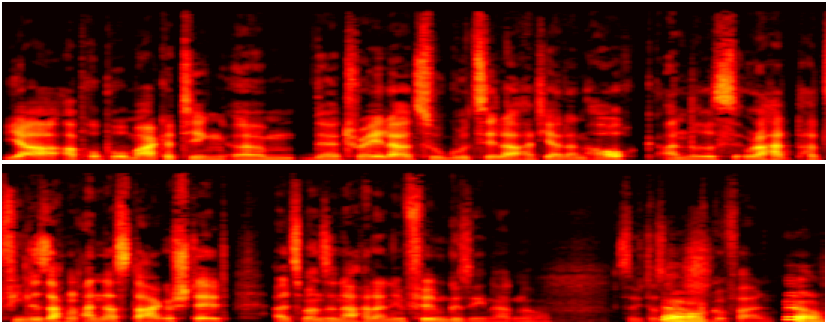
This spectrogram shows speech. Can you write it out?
Ja, apropos Marketing, ähm, der Trailer zu Godzilla hat ja dann auch anderes oder hat, hat viele Sachen anders dargestellt, als man sie nachher dann im Film gesehen hat, ne? Ist euch das Ja. auch aufgefallen? Ja.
